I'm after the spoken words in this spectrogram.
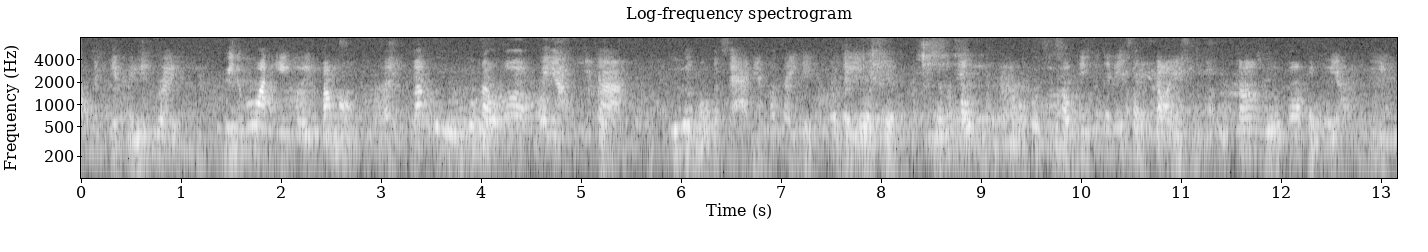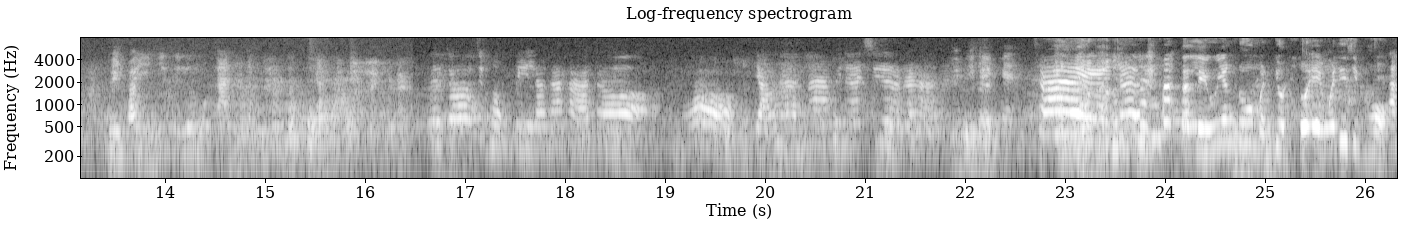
กมันเปลี่ยนไปเรื่อยๆปีนับวันเองเลยป้าหมองอะไรก็คือพวกเราก็พยายามที่จะคือเรื่องของกระแสเนี่ยเข้าใจเด็กเข้าใจเยาวชนแล้วก็เข้าถึงเขาเพื่อที่เขาเองก็จะได้ส่งต่อในสิ่งที่ถูกต้องแล้วก็เป็นตัวอย่างที่ดีโดยเฉพาะอย่างยิ่งในเรื่องของการที่จะไม่ยุ่งเกี่ยวกับยาเสพติดแล้วก็ 16 ปีแล้วนะคะก็ โอ้ยาวนานมากไม่น่าเชื่อนะคะใช่ใช่แต่หลิวยังดูเหมือนหยุดตัวเองไว้ที่ 16 อ่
